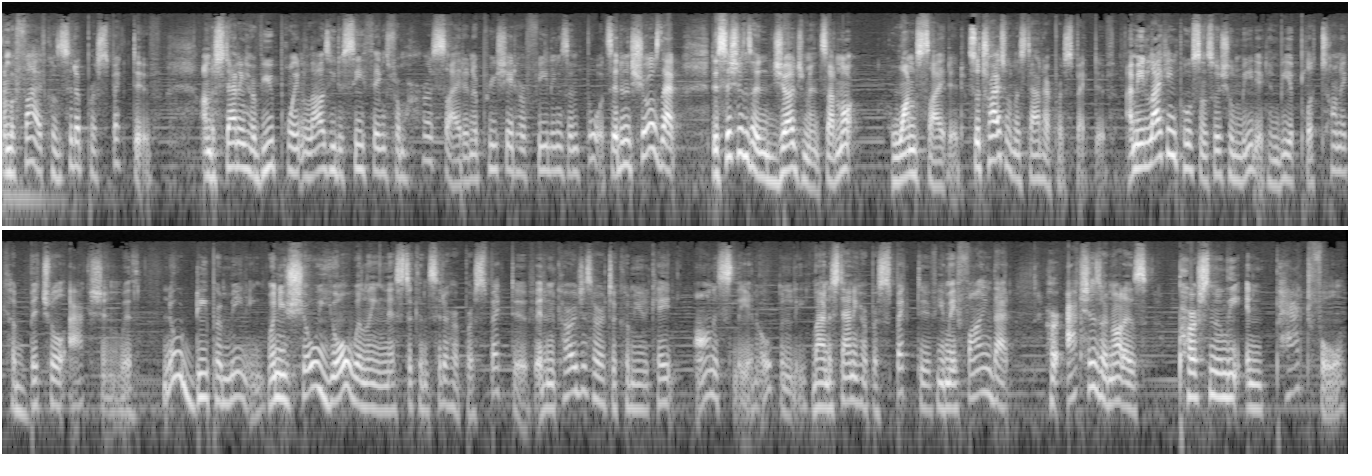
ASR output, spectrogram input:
Number five, consider perspective. Understanding her viewpoint allows you to see things from her side and appreciate her feelings and thoughts. It ensures that decisions and judgments are not one sided. So try to understand her perspective. I mean, liking posts on social media can be a platonic habitual action with no deeper meaning. When you show your willingness to consider her perspective, it encourages her to communicate honestly and openly. By understanding her perspective, you may find that her actions are not as personally impactful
